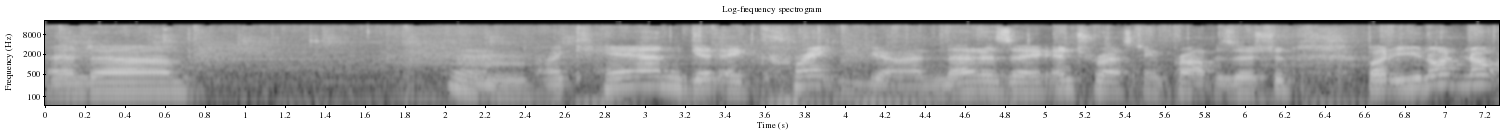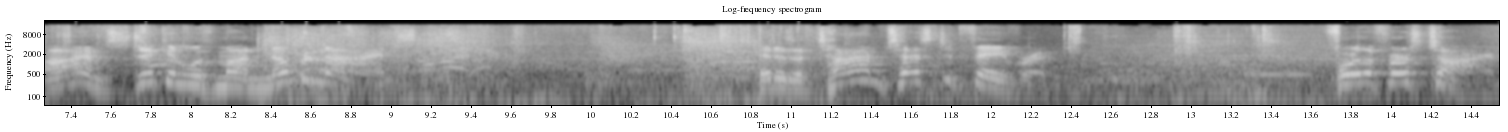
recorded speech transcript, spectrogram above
And, um... Hmm, I can get a crank gun. That is a interesting proposition. But you don't know, I am sticking with my number nines. It is a time-tested favorite. For the first time.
